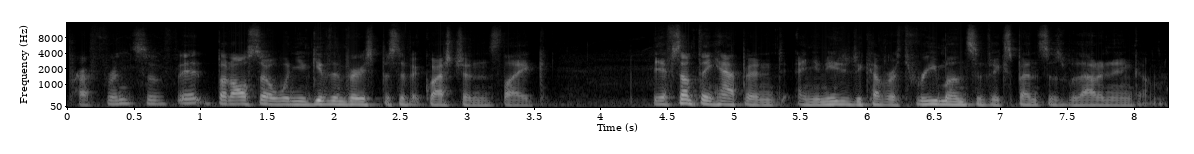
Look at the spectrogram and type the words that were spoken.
preference of it, but also when you give them very specific questions like if something happened and you needed to cover three months of expenses without an income,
